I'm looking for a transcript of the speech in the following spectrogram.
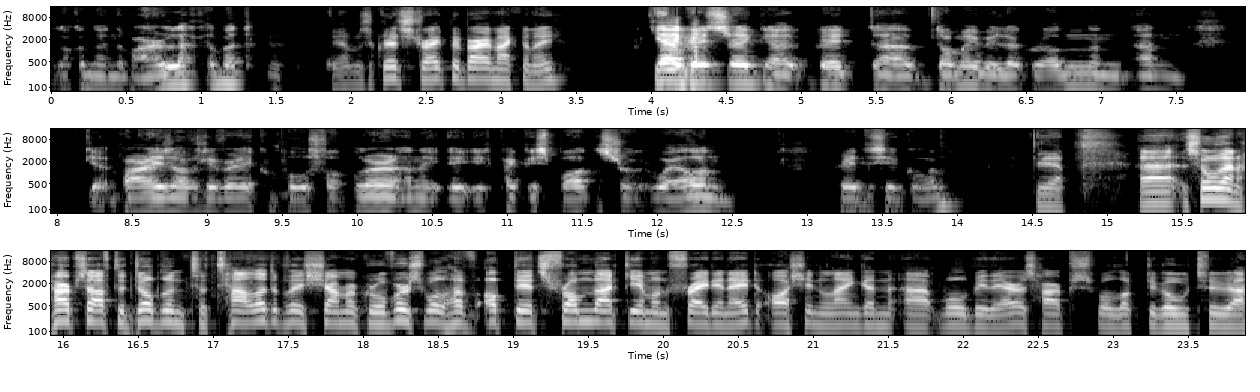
looking down the barrel like a bit. Yeah, it was a great strike by Barry McNamee. Yeah, great strike, uh, great uh, dummy by Luke Rudden, and and yeah, Barry's obviously a very composed footballer, and he, he picked his spot and struck it well, and great to see it going. Yeah. Uh, so then, Harps off to Dublin to Tallaght to play Shamrock Rovers. We'll have updates from that game on Friday night. Oisin Langan uh, will be there as Harps will look to go to uh,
